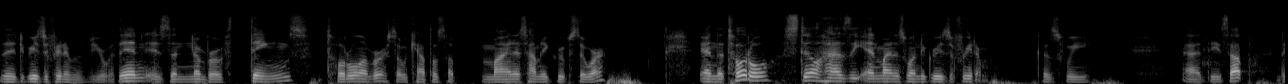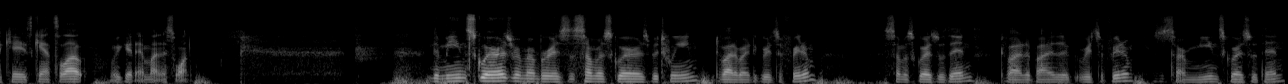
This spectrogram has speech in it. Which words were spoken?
The degrees of freedom of you're within is the number of things, total number, so we count those up, minus how many groups there were. And the total still has the n minus 1 degrees of freedom, because we add these up, the k's cancel out, we get n minus 1. The mean squares, remember, is the sum of squares between divided by degrees of freedom. Sum of squares within divided by the degrees of freedom, because it's our mean squares within.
